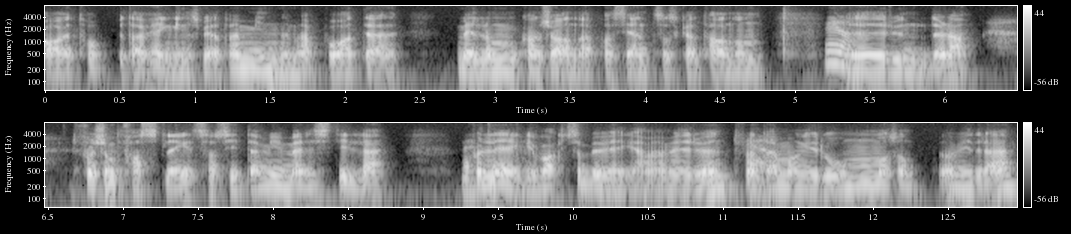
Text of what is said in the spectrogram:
ha et hoppetau hengende, som gjør at jeg minner meg på at jeg mellom kanskje annenhver pasient så skal jeg ta noen Ja. uh, runder. da. For som fastlege så sitter jeg mye mer stille. På legevakt så beveger jeg meg mer rundt, for at det er mange rom og sånt og videre.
